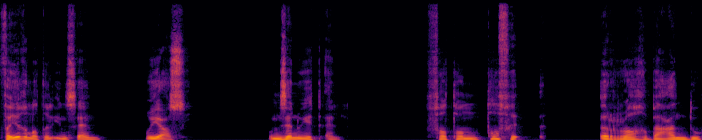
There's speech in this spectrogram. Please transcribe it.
فيغلط الإنسان ويعصي وميزانه يتقل. فتنطفئ الرغبة عنده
